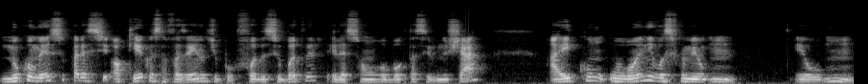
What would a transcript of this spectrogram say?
No começo parece ok o que você tá fazendo, tipo, foda-se o Butler, ele é só um robô que tá servindo chá. Aí com o Oni você fica meio, hum, eu, hum.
